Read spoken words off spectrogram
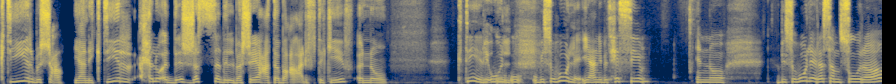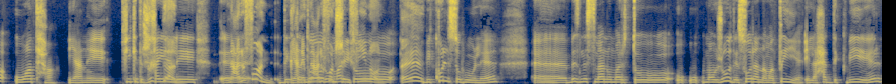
كتير بشعة. يعني كتير حلو قديش جسد البشاعة تبعها عرفتي كيف؟ إنه كتير. بيقول وبسهولة. يعني بتحسي إنه بسهولة رسم صورة واضحة. يعني فيك تتخيلي آه، نعرفهم. يعني بنعرفهم شايفينهم. إيه؟ بكل سهولة. آه بزنس مان ومرته. وموجودة صورة نمطية إلى حد كبير.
